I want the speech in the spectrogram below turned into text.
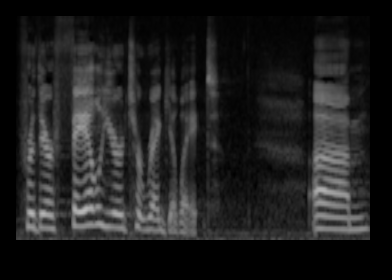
for their failure to regulate. Um,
